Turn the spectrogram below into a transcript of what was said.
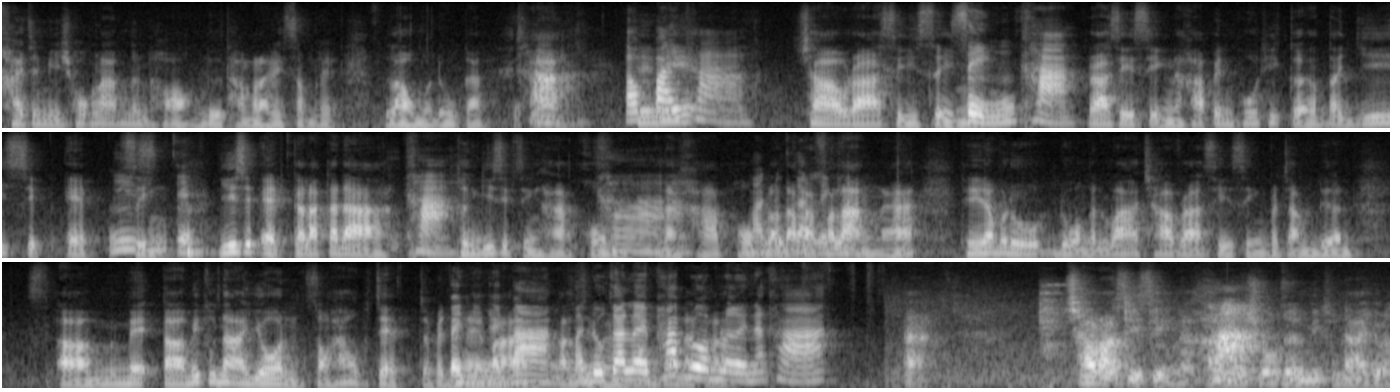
ใครจะมีโชคลาภเงินทอง หรือทำอะไรสำเร็จเรามาดูกันค่ะ อะต่อไปทีนี้ค่ะ ชาวราศีสิงห์สิงค์ค่ะ ราศีสิงห์นะครับเป็นผู้ที่เกิดตั้งแต่ 21 สิงห์21 21กรกฎาคมค่ะถึง 20 สิงหาคมค่ะนะครับผมมาดูเรานับกันแบบเลยฝรั่งนะ ทีนี้เรามาดูดวงกันว่าชาวราศีสิงห์ประจำเดือนเอ่อเมเอ่อมิถุนายน 2567 จะเป็นเป็นยัยังงไงไงบ้าบ้างงตั้งมาจิตดูกันเลยไว้พร้ภาอพมรวมนะคบเลยนะคะอะชาวราศีสิงห์นะครับค่ะในช่วงเดือนมิถุนายน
